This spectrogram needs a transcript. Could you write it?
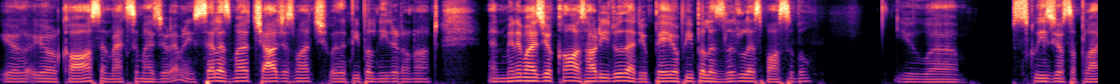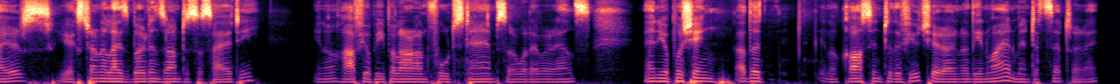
your your cost and maximize your revenue. Sell as much, charge as much, whether people need it or not, and minimize your cost. How do you do that? You pay your people as little as possible. You uh, squeeze your suppliers, you externalize burdens onto society. You know, half your people are on food stamps or whatever else, and you're pushing other, you know, costs into the future, you know, the environment, etc. Right?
